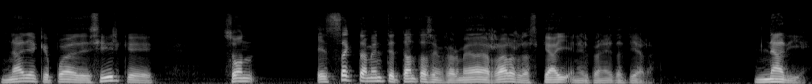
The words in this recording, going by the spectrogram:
nadie que pueda decir que son exactamente tantas enfermedades raras las que hay en el planeta Tierra. Nadie,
